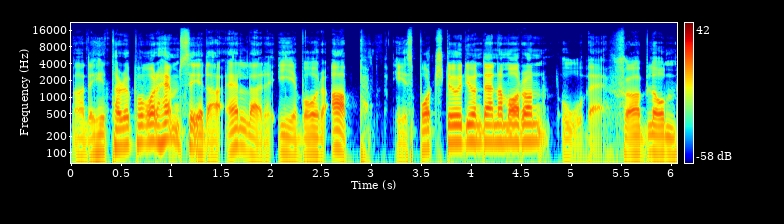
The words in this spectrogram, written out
Ja, det hittar du på vår hemsida eller i vår app. I Sportstudion denna morgon, Ove Sjöblom.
